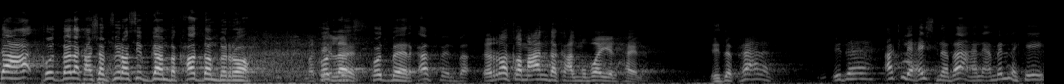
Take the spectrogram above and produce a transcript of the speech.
تعال خد بالك عشان في رصيف جنبك. حضن بالراحة. ما خد تقلقش. خد بالك. قفل بقى. الرقم عندك على الموبايل حالا. إيه ده فعلا؟ إيه ده؟ اكل عيشنا بقى هنعمل لك إيه؟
